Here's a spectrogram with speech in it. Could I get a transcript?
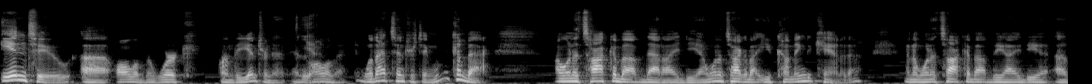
into uh, all of the work on the internet and all of that. Well, that's interesting. When we come back, I want to talk about that idea. I want to talk about you coming to Canada, and I want to talk about the idea of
